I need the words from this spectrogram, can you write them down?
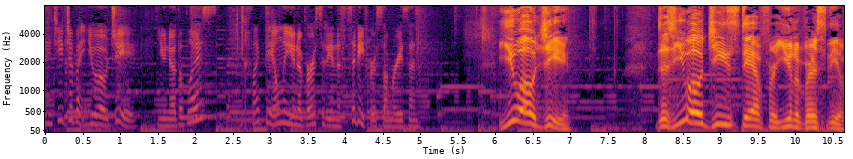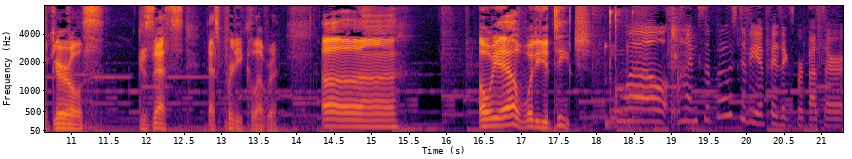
I teach up at UOG. You know the place? It's like the only university in the city for some reason. UOG. Does UOG stand for University of Girls? Cause that's that's pretty clever. Uh Oh yeah, what do you teach? Well, I'm supposed to be a physics professor.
